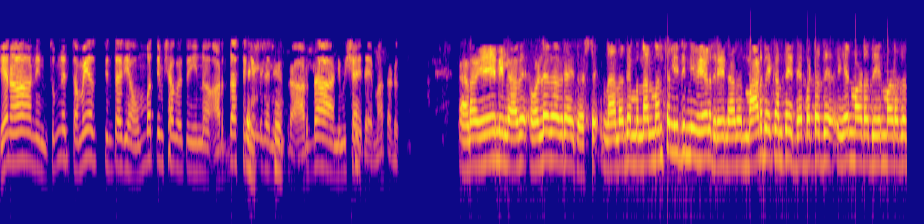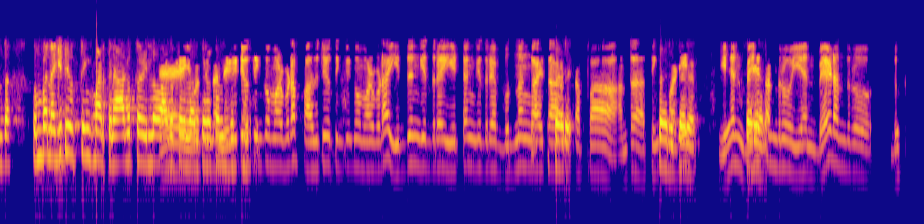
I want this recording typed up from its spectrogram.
ಏನೋ ನೀನ್ ಸುಮ್ನೆ ಸಮಯ ತಿಂತಾ ಇದೀಯ? ಒಂಬತ್ತು ನಿಮಿಷ ಆಗೋಯ್ತು ಇನ್ನು ಅರ್ಧ ಸೆಕೆಂಡ್ ಇದೆ ನಿನ್ ಹತ್ರ. ಅರ್ಧ ನಿಮಿಷ ಇದೆ ಮಾತಾಡು. ಅಣ್ಣ ಏನಿಲ್ಲ ಅದೇ ಒಳ್ಳೇದಾದ್ರೆ ಆಯ್ತು ಅಷ್ಟೇ. ನಾನು ಅದೇ ನನ್ನ ಮನಸ್ಸಲ್ಲಿ ಇದ್ದೀನಿ ನೀವು ಹೇಳಿದ್ರಿ. ನಾನು ಅದು ಮಾಡ್ಬೇಕಂತ ಇದ್ದೆ ಬಟ್ ಅದು ಏನ್ ಮಾಡೋದು ಏನ್ ಮಾಡೋದು ಅಂತ ತುಂಬಾ ನೆಗೆಟಿವ್ ಥಿಂಕ್ ಮಾಡ್ತೀನಿ. ಆಗುತ್ತೋ ಇಲ್ಲೋ ಆಗುತ್ತೋ ಇಲ್ಲ ಅಂತ ಹೇಳ್ಕೊಂಡು ನೆಗೆಟಿವ್ ಥಿಂಕ್ ಮಾಡ್ಬೇಡ ಪಾಸಿಟಿವ್ ಥಿಂಕಿಂಗ್ ಮಾಡ್ಬೇಡ. ಇದ್ದಂಗಿದ್ರೆ ಇಟ್ಟಂಗಿದ್ರೆ ಬುದ್ನಂಗ್ ಆಯ್ತಾ. ತಪ್ಪ ಅಂತ ಥಿಂಕ್ ಸರಿ ಮಾಡಿ. ಸರಿ. ಏನ್. ಬೇಕಂದ್ರು ಏನ್ ಬೇಡಂದ್ರು ದುಃಖ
